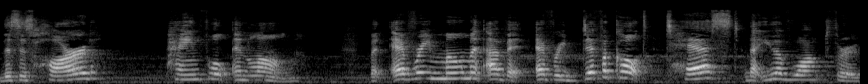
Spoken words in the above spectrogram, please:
this is hard, painful, and long. But every moment of it, every difficult test that you have walked through,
